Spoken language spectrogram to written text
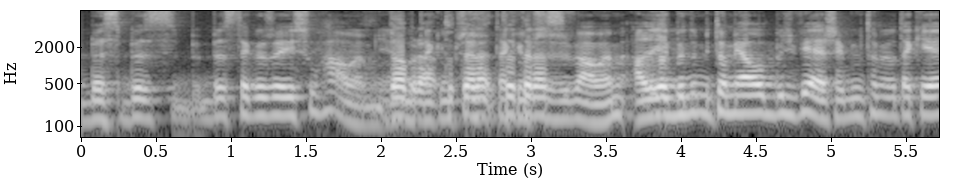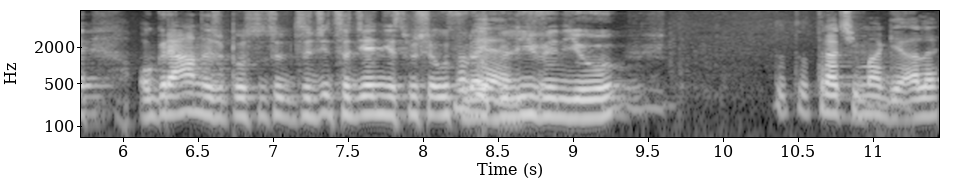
bez, bez, bez tego, że jej słuchałem. Nie? Dobra, takim, to, takim to teraz... przeżywałem, ale jakby mi to miało być, wiesz, jakbym to miał takie ograne, że po prostu codziennie słyszę utwór no jakby Live in You. To, to, traci magię, ale,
